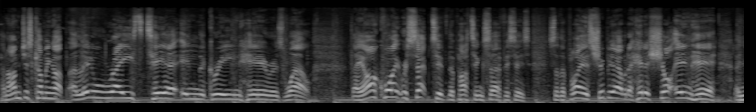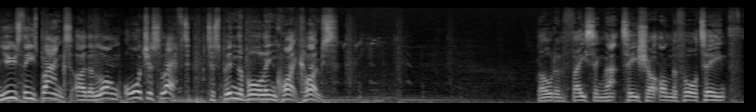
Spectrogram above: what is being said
And I'm just coming up a little raised tier in the green here as well. They are quite receptive, the putting surfaces, so the players should be able to hit a shot in here and use these banks, either long or just left, to spin the ball in quite close. Boulden facing that tee shot on the 14th.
